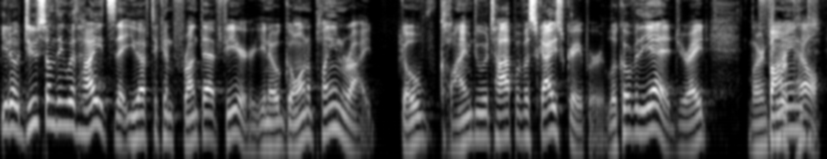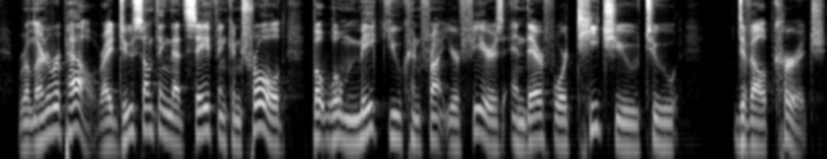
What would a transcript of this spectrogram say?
you know, do something with heights that you have to confront that fear. You know, go on a plane ride, go climb to a top of a skyscraper, look over the edge, right? Learn Find, to repel. Learn to repel, right? Do something that's safe and controlled, but will make you confront your fears and therefore teach you to develop courage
